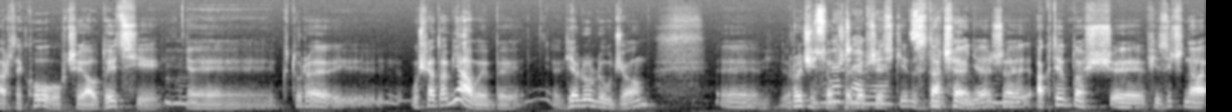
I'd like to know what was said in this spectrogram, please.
artykułów czy audycji, -hmm. które uświadamiałyby wielu ludziom, y, rodzicom znaczenie. przede wszystkim, znaczenie, mhm. że aktywność y, fizyczna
